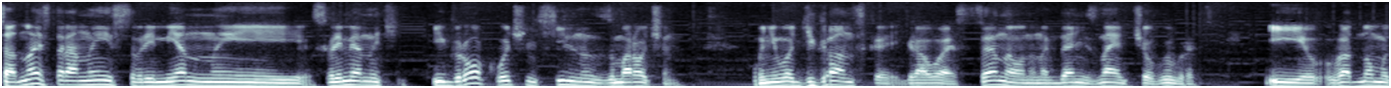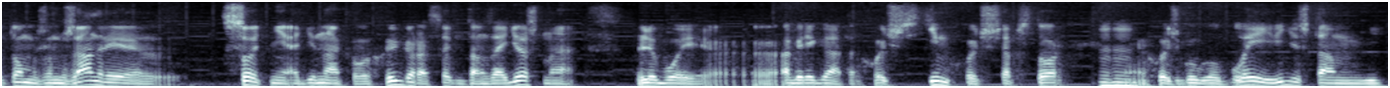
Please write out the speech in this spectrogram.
с одной стороны, современный, современный игрок очень сильно заморочен. У него гигантская игровая сцена, он иногда не знает, что выбрать. И в одном и том же жанре сотни одинаковых игр, особенно там зайдешь на любой э, агрегатор, хочешь Steam, хочешь App Store, э, хочешь Google Play, и видишь там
